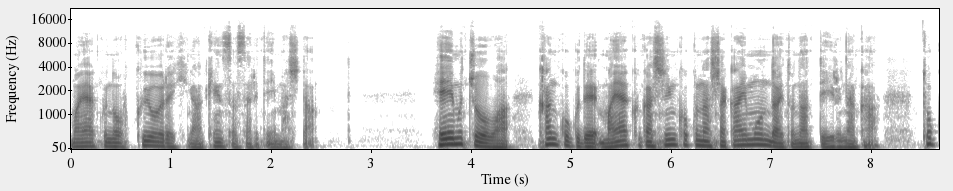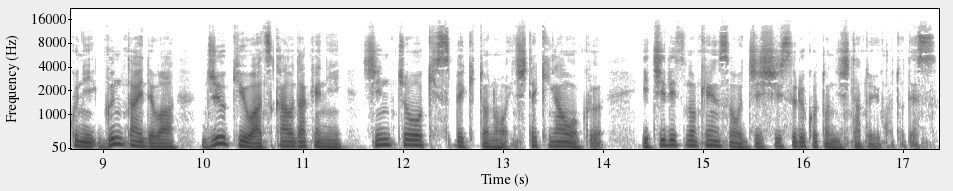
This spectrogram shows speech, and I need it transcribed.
麻薬の服用歴が検査されていました。兵務庁は韓国で麻薬が深刻な社会問題となっている中特に軍隊では銃器を扱うだけに慎重を期すべきとの指摘が多く一律の検査を実施することにしたということです。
